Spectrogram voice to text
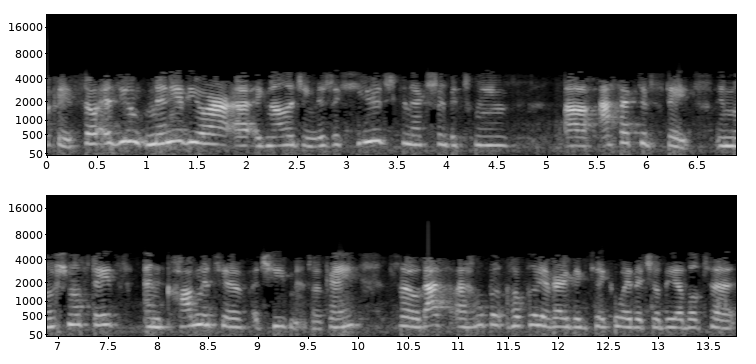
Okay, so as you, many of you are uh, acknowledging, there's a huge connection between uh, affective states, emotional states, and cognitive achievement, okay? So that's a hope, hopefully a very big takeaway that you'll be able to,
